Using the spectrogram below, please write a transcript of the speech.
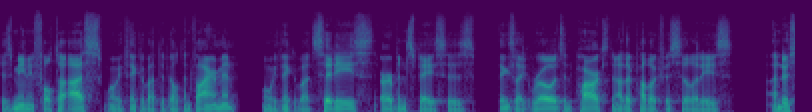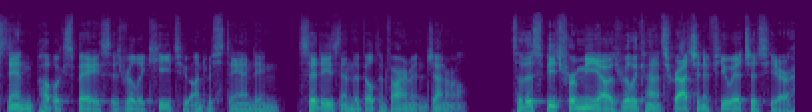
is meaningful to us when we think about the built environment, when we think about cities, urban spaces, things like roads and parks and other public facilities. Understanding public space is really key to understanding cities and the built environment in general. So, this speech for me, I was really kind of scratching a few itches here.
